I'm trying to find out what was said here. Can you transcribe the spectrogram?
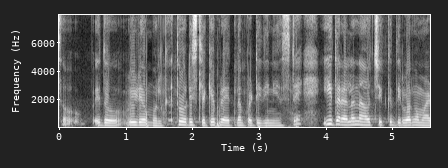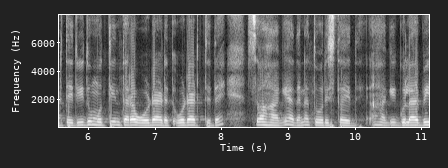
ಸೊ ಇದು ವಿಡಿಯೋ ಮೂಲಕ ತೋರಿಸ್ಲಿಕ್ಕೆ ಪ್ರಯತ್ನ ಪಟ್ಟಿದ್ದೀನಿ ಅಷ್ಟೇ. ಈ ಥರ ಎಲ್ಲ ನಾವು ಚಿಕ್ಕದಿರುವಾಗ ಮಾಡ್ತಾಯಿದ್ವಿ. ಇದು ಮುತ್ತಿನ ಥರ ಓಡಾಡ, ಓಡಾಡ್ತಿದೆ. ಸೊ ಹಾಗೆ ಅದನ್ನು ತೋರಿಸ್ತಾ ಇದ್ದೆ. ಹಾಗೆ ಗುಲಾಬಿ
